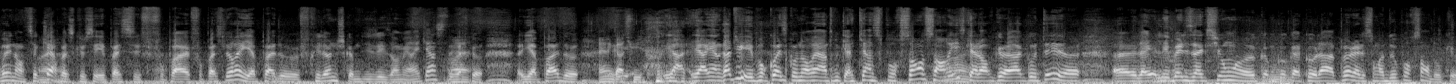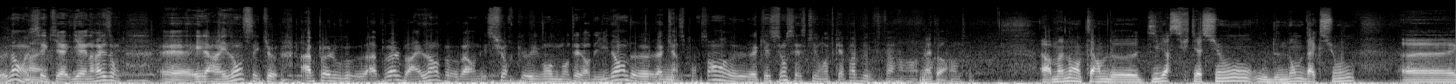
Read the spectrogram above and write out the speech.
Oui, non, c'est clair Ouais. parce que c'est pas, c'est- faut pas, faut pas se leurrer. Il n'y a pas de free lunch comme disent les Américains, c'est-à-dire Ouais. que il n'y a pas de Rien de gratuit. Il n'y a, rien de gratuit. Et pourquoi est-ce qu'on aurait un truc à 15% sans Ouais. risque alors qu'à côté euh, euh, la- les belles actions euh, comme Coca-Cola, Apple, elles sont à 2%. Donc euh, non, Mm. C'est qu'il y, a- il y a une raison. Et la raison, c'est que Apple, Apple, par exemple, bah, on est sûr qu'ils vont augmenter leurs dividendes à Mm. 15%. Euh, la question, c'est est-ce qu'ils vont être capables de faire un, D'accord. un truc? Alors maintenant, en termes de diversification ou de nombre d'actions, euh,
